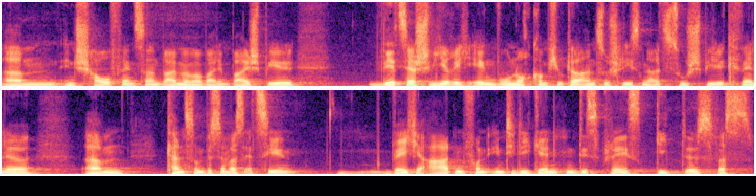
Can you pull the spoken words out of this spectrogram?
ähm, in Schaufenstern. Bleiben wir mal bei dem Beispiel. Wird es ja schwierig, irgendwo noch Computer anzuschließen als Zuspielquelle. Ähm, kannst du ein bisschen was erzählen? Welche Arten von intelligenten Displays gibt es? Was,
